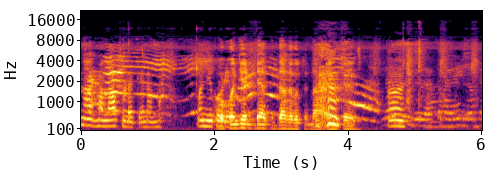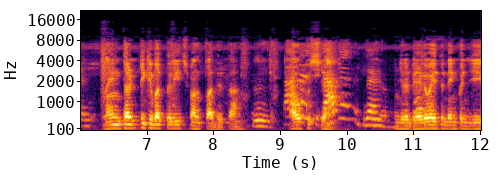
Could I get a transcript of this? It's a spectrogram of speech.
ನಾರ್ಮಲ್ ಹಾಕ್ಬಿಡತ್ತೆ ನಮ್ಮ ಒಂಜಿ ಕೋಳಿ ಕೊಂಚ ಎಡ್ಡೆ ಆಗ್ತದೆ ಅದ ಗೊತ್ತಿಲ್ಲ ಹಾಂ ನೈನ್ ತರ್ಟಿಗೆ ಬತ್ತು ರೀಚ್ ಮಲ್ಪಾದಿತ್ತ ಹ್ಞೂ ಅವು ಖುಷಿ ಅದೇ ಒಂಜಿ ಬೇಗ ಬೈತು ನಂಗೆ ಕೊಂಜಿ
